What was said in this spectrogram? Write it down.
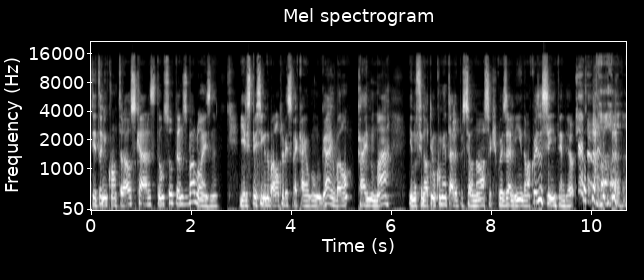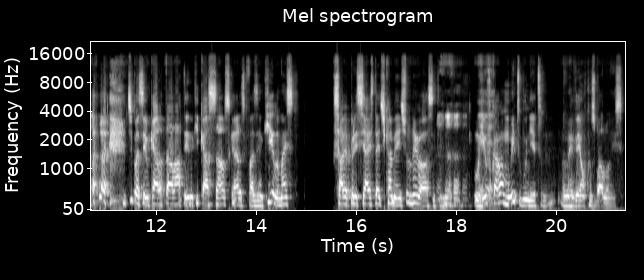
tentando encontrar os caras que estão soltando os balões, né? E eles perseguindo o balão para ver se vai cair em algum lugar, e o balão cai no mar, e no final tem um comentário pro céu, nossa, que coisa linda, uma coisa assim, entendeu? tipo assim, o cara tá lá tendo que caçar os caras que fazem aquilo, mas sabe apreciar esteticamente o negócio, entendeu? O Rio ficava muito bonito no Réveillon com os balões.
